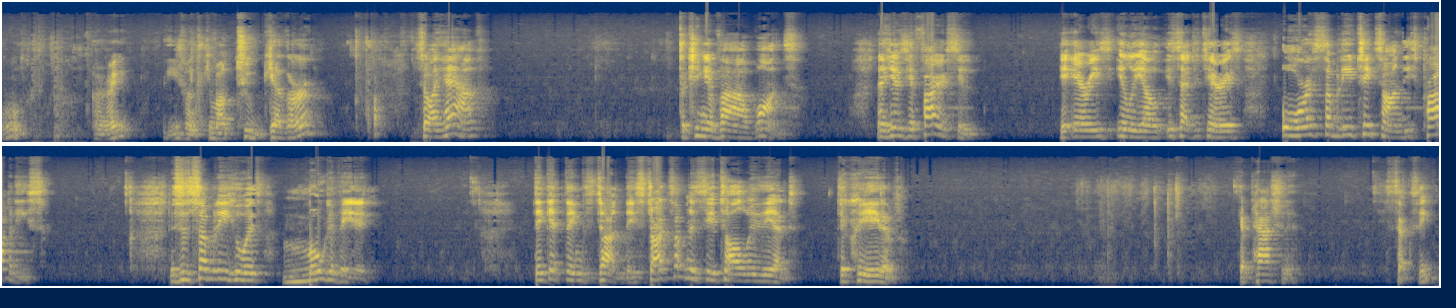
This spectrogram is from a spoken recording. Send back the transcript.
Ooh, all right. These ones came out together. So I have the King of uh, Wands. Now here's your fire suit Aries, your Sagittarius, or somebody who takes on these properties. This is somebody who is motivated. They get things done. They start something, they see it all the way to the end. They're creative. They're passionate. Sexy.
